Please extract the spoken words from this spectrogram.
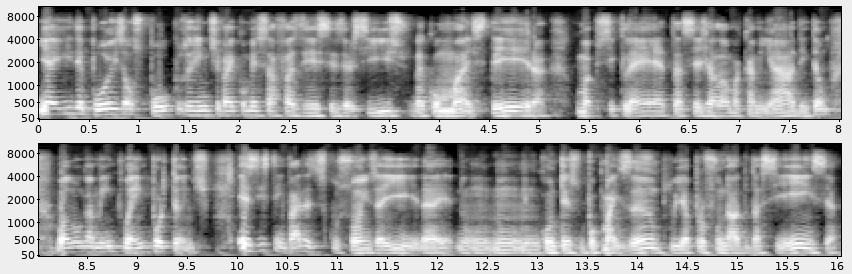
E aí, depois, aos poucos, a gente vai começar a fazer esse exercício, né? Como uma esteira, uma bicicleta, seja lá uma caminhada. Então, o alongamento é importante. Existem várias discussões aí, né? Num, num contexto um pouco mais amplo e aprofundado da ciência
